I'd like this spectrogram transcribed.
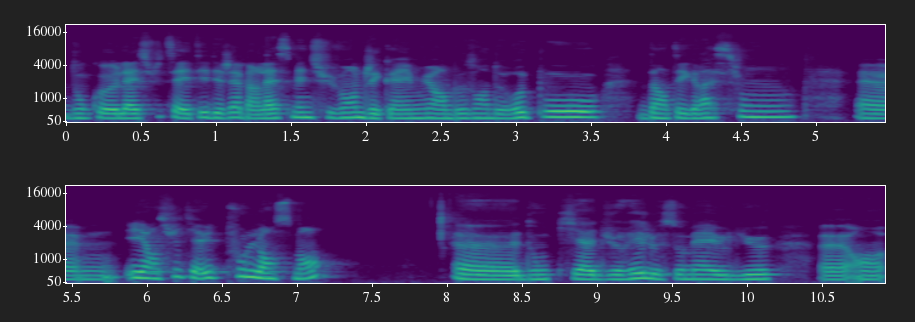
Donc euh, la suite, ça a été déjà ben, la semaine suivante, j'ai quand même eu un besoin de repos, d'intégration. et ensuite, il y a eu tout le lancement, donc qui a duré, le sommet a eu lieu en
